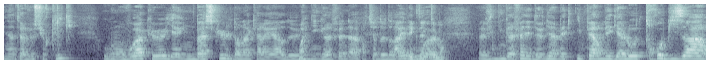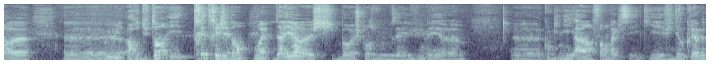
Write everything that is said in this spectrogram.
une interview sur Click où on voit qu'il y a une bascule dans la carrière de Ouais. Refn à partir de Drive. où, euh, Exactement. euh, Vinding Refn est devenu un mec hyper mégalo, trop bizarre, euh, euh, Oui, oui. hors du temps et très très gênant. Ouais. D'ailleurs, euh, je, bon, je pense que vous avez vu, mais euh, euh, Combini a un format qui, qui est Vidéo Club.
